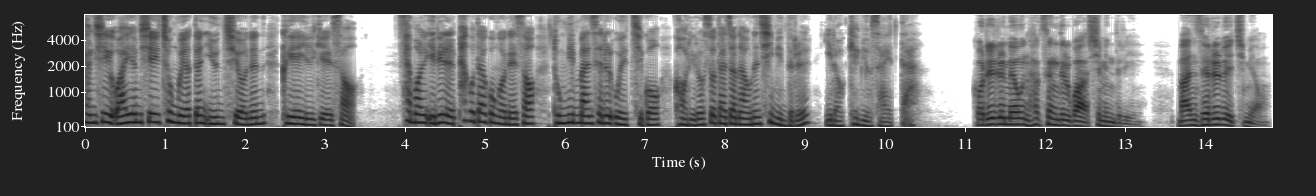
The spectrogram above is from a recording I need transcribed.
당시 YMCA 총무였던 윤치호는 그의 일기에서 3월 1일 파고다 공원에서 독립만세를 외치고 거리로 쏟아져 나오는 시민들을 이렇게 묘사했다. 거리를 메운 학생들과 시민들이 만세를 외치며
